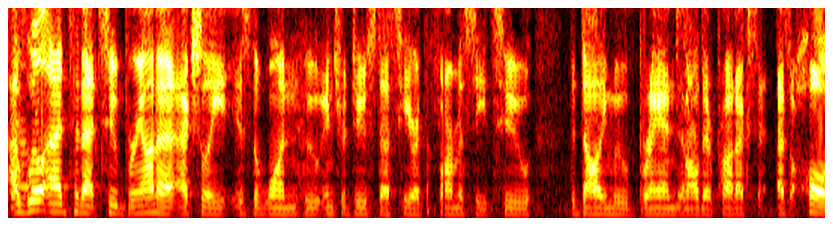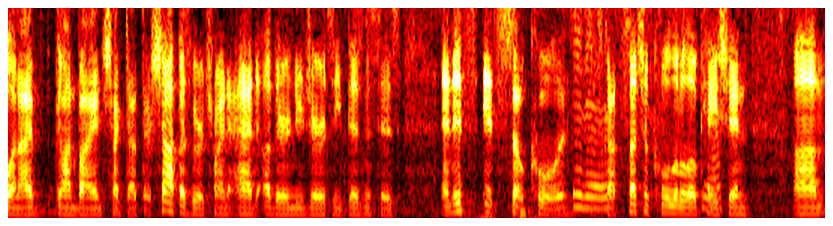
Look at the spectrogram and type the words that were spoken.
I will add to that too. Brianna actually is the one who introduced us here at the pharmacy to the Dolly Moo brand and all their products as a whole. And I've gone by and checked out their shop as we were trying to add other New Jersey businesses. And it's it's so cool. It's, It it's is. got such a cool little location. Um,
